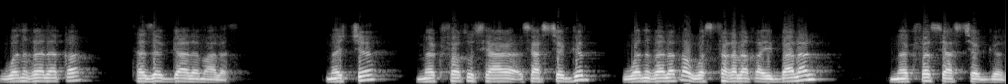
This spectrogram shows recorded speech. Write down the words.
ወንገለቀ ተዘጋ ለማለት መቼ መክፈቱ ሲያስቸግር ወንገለቀ ወስተገለቀ ይባላል መክፈት ሲያስቸግር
